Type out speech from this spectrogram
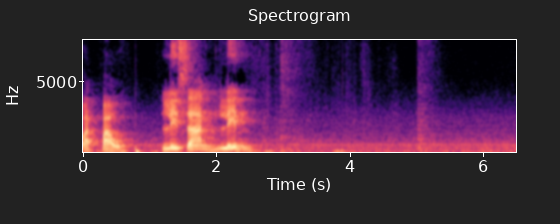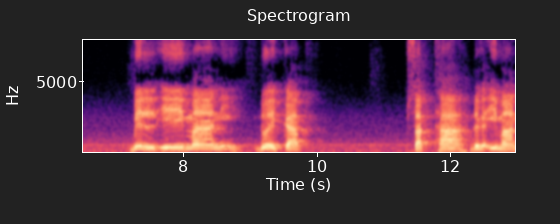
ปัดเป่า ลิซาน ลิ้น บิลอีมานีด้วยกับศรัทธา ด้วยกับอีมาน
